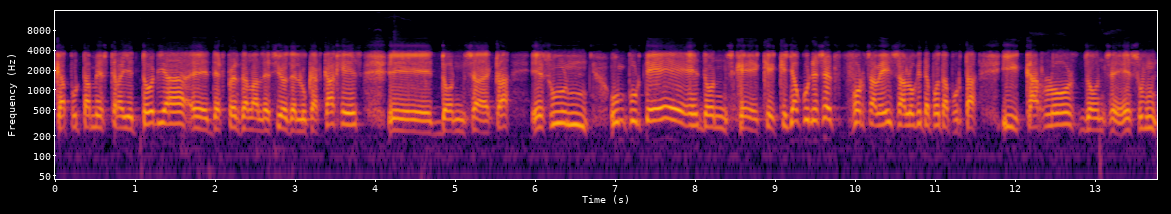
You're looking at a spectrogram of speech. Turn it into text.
que ha portat més trajectòria eh, després de la lesió de Lucas Cajes, eh, doncs, eh, clar, és un, un porter eh, doncs, que, que, que ja ho coneixes força bé, saps el que te pot aportar. I Carlos, doncs, és un,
